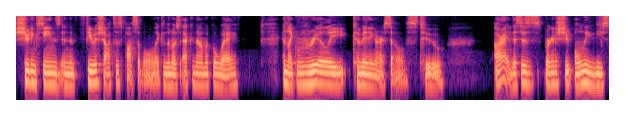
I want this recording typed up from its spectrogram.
shooting scenes in the fewest shots as possible, like in the most economical way, and like really committing ourselves to all right, this is we're going to shoot only these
